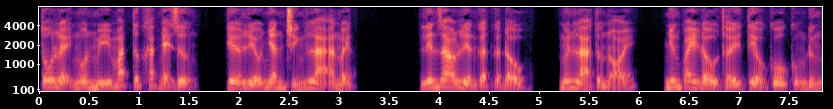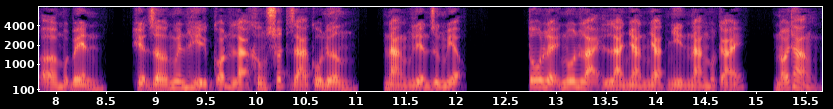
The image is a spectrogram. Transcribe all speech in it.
Tô Lệ Ngôn mí mắt tức khắc nhảy dựng, kia liếu nhân chính là an mệt. Liên giao liền gật gật đầu, nguyên là tưởng nói, nhưng quay đầu thấy tiểu cô cũng đứng ở một bên, hiện giờ nguyên hỉ còn là không xuất giá cô nương, nàng liền dừng miệng. Tô lệ ngôn lại là nhàn nhạt nhìn nàng một cái, nói thẳng,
